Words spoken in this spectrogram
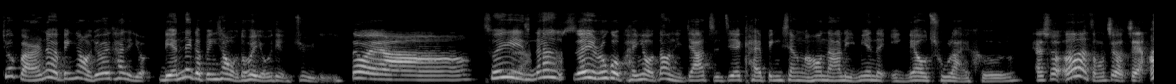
就反而那个冰箱我就会开始有，连那个冰箱我都会有点距离。对啊，所以那所以如果朋友到你家直接开冰箱，然后拿里面的饮料出来喝，还说嗯，怎么只有这样？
